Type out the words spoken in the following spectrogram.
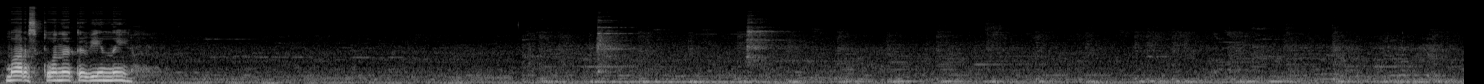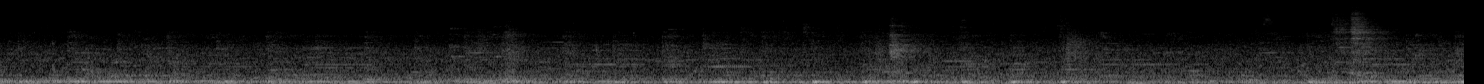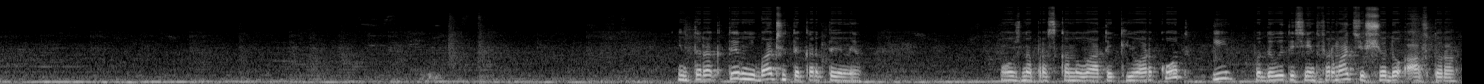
Марс планета війни. Інтерактивні, бачите, картини. Можна просканувати QR-код і подивитися інформацію щодо автора.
